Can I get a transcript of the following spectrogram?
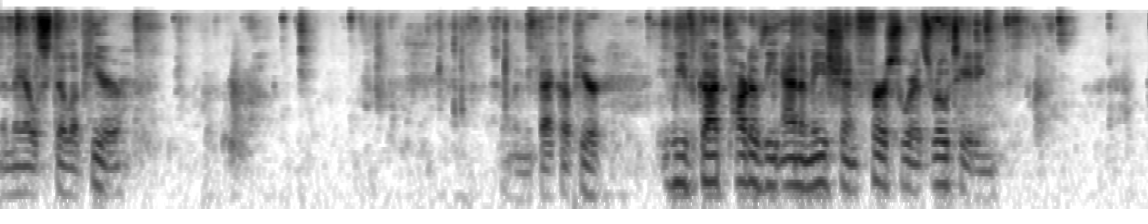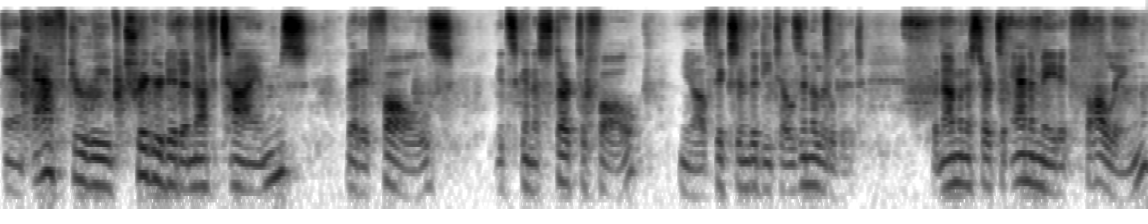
The nail's still up here. So let me back up here. We've got part of the animation first where it's rotating. And after we've triggered it enough times that it falls it's gonna start to fall. You know, I'll fix in the details in a little bit. But now I'm going to start to animate it falling.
